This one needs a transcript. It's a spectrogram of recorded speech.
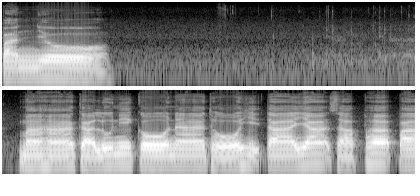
ปัญโย มหากาลุนิโกนาโถหิตายะสัพพะปา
